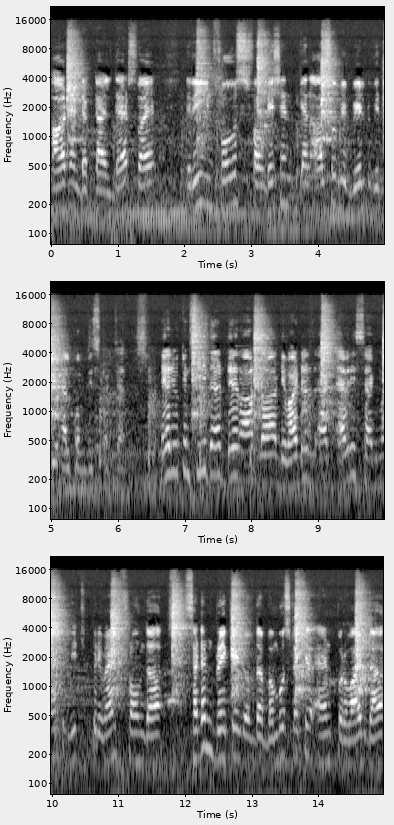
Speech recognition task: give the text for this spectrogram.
hard and ductile. That's why reinforced foundation can also be built with the help of this structure. Here you can see that there are the dividers at every segment which prevent from the sudden breakage of the bamboo structure and provide the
